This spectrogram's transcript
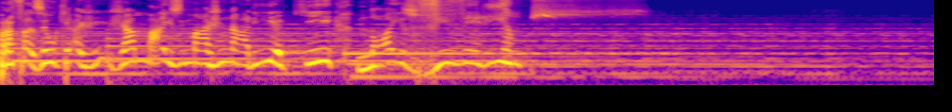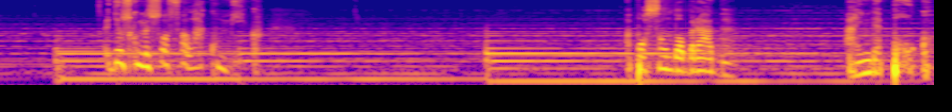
para fazer o que a gente jamais imaginaria que nós viveríamos. Aí Deus começou a falar comigo. A porção dobrada ainda é pouco.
